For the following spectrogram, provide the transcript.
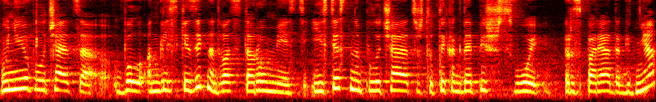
У нее, получается, был английский язык на 22 месте. И, естественно, получается, что ты, когда пишешь свой распорядок дня,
